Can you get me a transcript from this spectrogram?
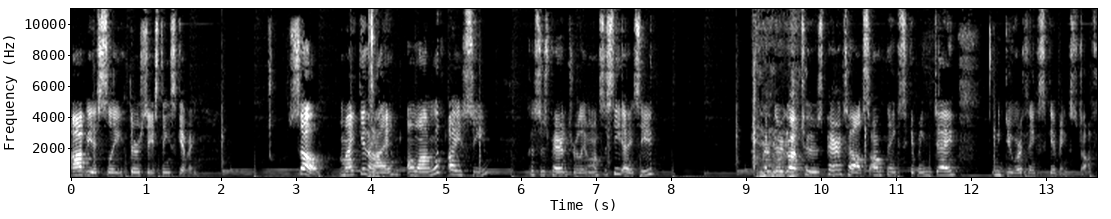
obviously, Thursday's Thanksgiving. So, Mike and I, along with Icy, because his parents really wants to see Icy, mm-hmm. are gonna go up to his parents' house on Thanksgiving Day and do our Thanksgiving stuff.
